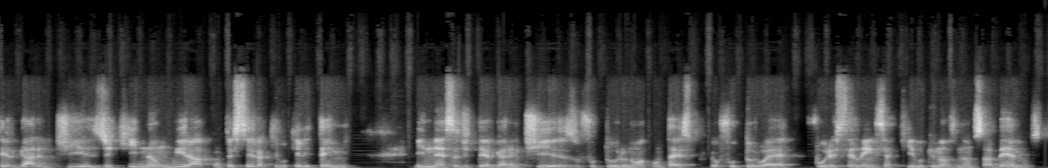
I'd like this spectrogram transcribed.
ter garantias de que não irá acontecer aquilo que ele teme. E nessa de ter garantias, o futuro não acontece, porque o futuro é, por excelência, aquilo que nós não sabemos,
